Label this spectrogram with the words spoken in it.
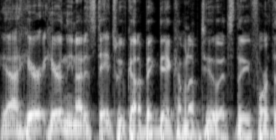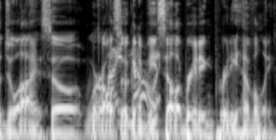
Yeah here here in the united states we've got a big day coming up too. It's the 4th of july so we're also going to be celebrating pretty heavily.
